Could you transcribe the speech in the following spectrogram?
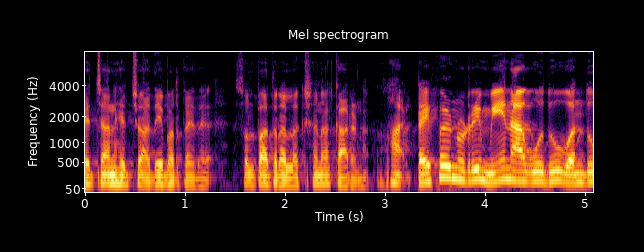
ಹೆಚ್ಚಾನ ಹೆಚ್ಚು ಅದೇ ಬರ್ತಾ ಇದೆ. ಸ್ವಲ್ಪ ಅದರ ಲಕ್ಷಣ ಕಾರಣ. ಹಾ ಟೈಫಾಯ್ಡ್ ನೋಡ್ರಿ ಮೇನ್ ಆಗುವುದು ಒಂದು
